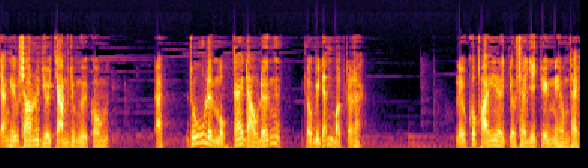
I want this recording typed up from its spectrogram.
Chẳng hiểu sao nó vừa chạm cho người con, Đã rú lên một cái đau đớn, Rồi bị đánh bật trở ra. Liệu có phải ờ, do sợi dây chuyền này không thầy?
